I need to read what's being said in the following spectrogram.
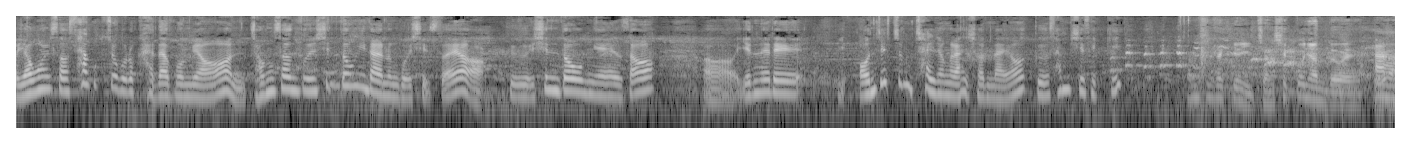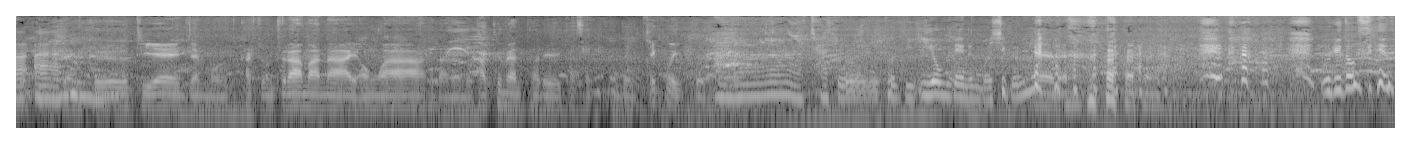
영월서 사국 쪽으로 가다 보면 정선군 신동이라는 곳이 있어요. 그 신동에서 어, 옛날에 언제쯤 촬영을 하셨나요? 그 삼시세끼? 삼시세끼는 2019년도에 했고요. 아, 아. 이제 그 뒤에 이제 뭐 각종 드라마나 영화 그다음에 뭐 다큐멘터리 계속 이제 찍고 있고요. 아, 자주 거기 이용되는 곳이군요. 네네. 우리 동생은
